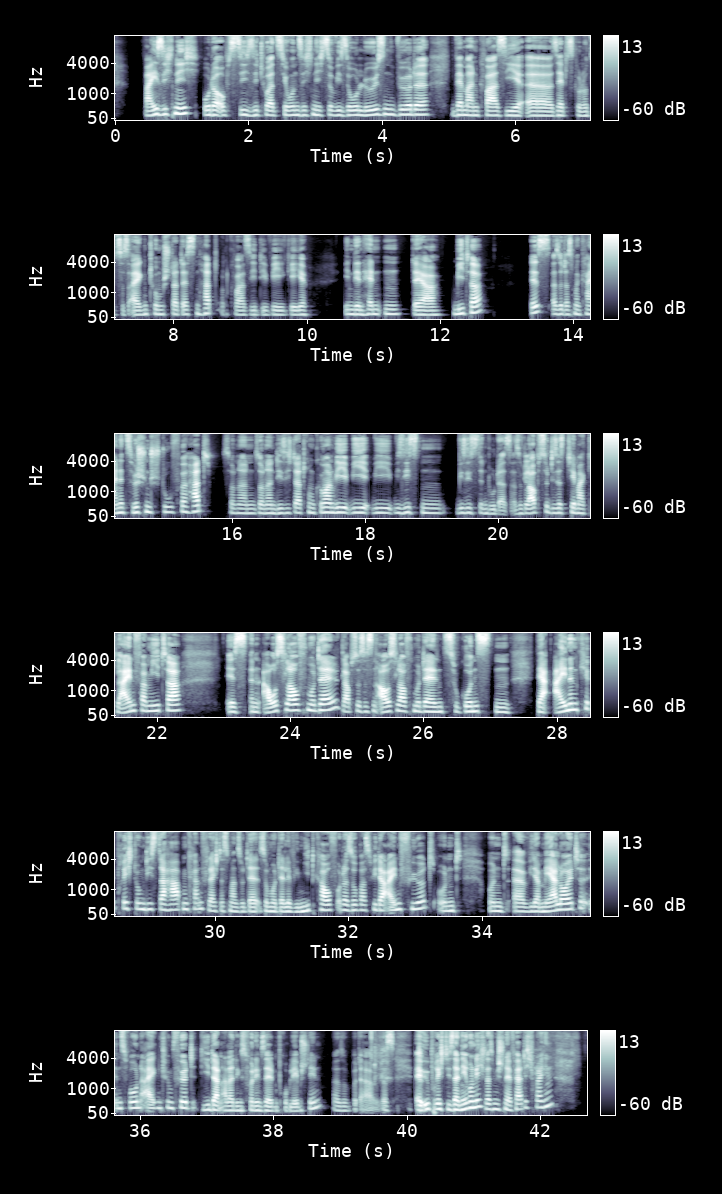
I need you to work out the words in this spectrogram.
weiß ich nicht. Oder ob die Situation sich nicht sowieso lösen würde, wenn man quasi äh, selbstgenutztes Eigentum stattdessen hat und quasi die WG in den Händen der Mieter ist. Also dass man keine Zwischenstufe hat, sondern, sondern die sich darum kümmern. Wie, wie, wie, wie, siehst denn, wie siehst denn du das? Also glaubst du, dieses Thema Kleinvermieter ist ein Auslaufmodell? Glaubst du, es ist ein Auslaufmodell zugunsten der einen Kipprichtung, die es da haben kann? Vielleicht, dass man so, so Modelle wie Mietkauf oder sowas wieder einführt und, und äh, wieder mehr Leute ins Wohneigentum führt, die dann allerdings vor demselben Problem stehen. Also da, das erübrigt die Sanierung nicht. Lass mich schnell fertig sprechen.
